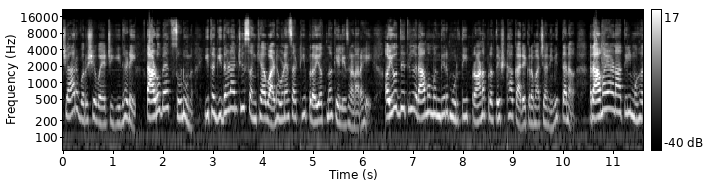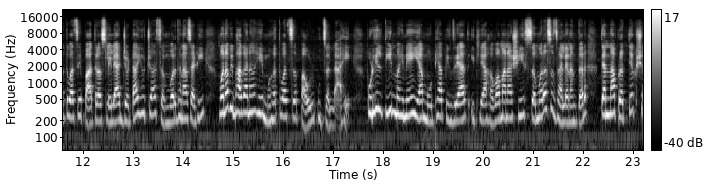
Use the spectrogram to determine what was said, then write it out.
चार वर्षे वयाची गिधडे ताडोब्यात सोडून इथं गिधडांची संख्या वाढवण्यासाठी प्रयत्न केले जाणार आहे. अयोध्येतील राम मंदिर मूर्ती प्राणप्रतिष्ठा कार्यक्रमाच्या निमित्तानं रामायणातील महत्त्वाचे पात्र असलेल्या जटायूच्या संवर्धनासाठी वनविभागानं हे महत्वाचं पाऊल उचललं आहे. पुढील तीन महिने या मोठ्या पिंजऱ्यात इथल्या हवामानाशी समरस झाल्यानंतर त्यांना प्रत्यक्ष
